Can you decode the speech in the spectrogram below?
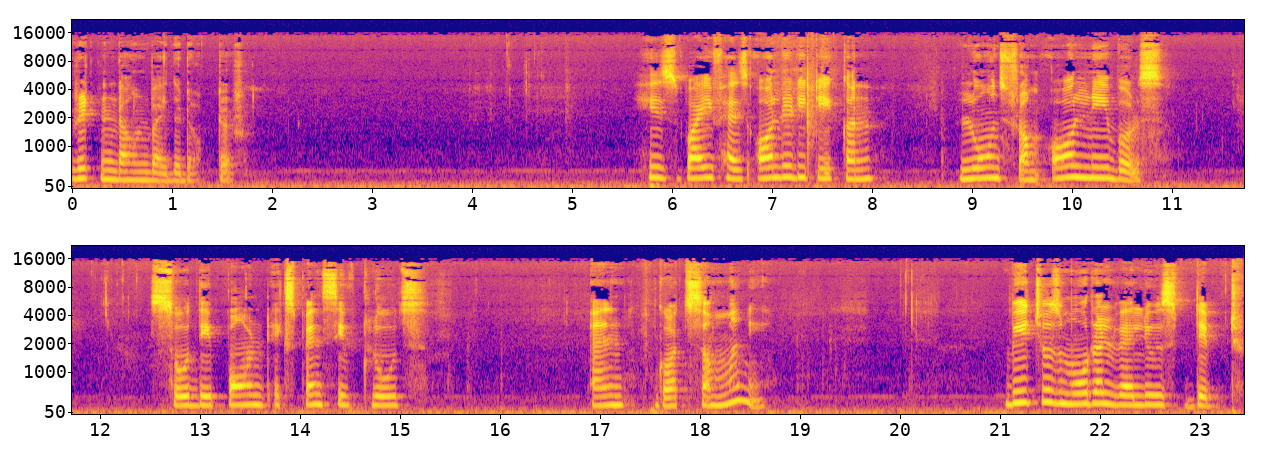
written down by the doctor. His wife has already taken loans from all neighbors, so they pawned expensive clothes and got some money. Bechu's moral values dipped.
